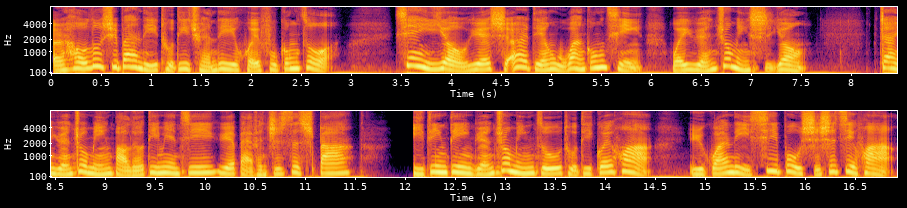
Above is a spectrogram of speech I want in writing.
而后陆续办理土地权利回复工作。现已有约十二点五万公顷为原住民使用，占原住民保留地面积约百分之四十八。已订定原住民族土地规划与管理细部实施计划、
